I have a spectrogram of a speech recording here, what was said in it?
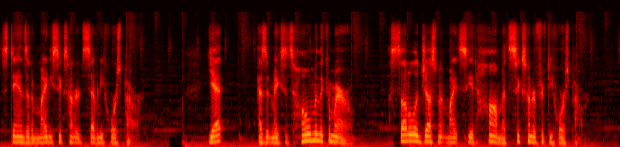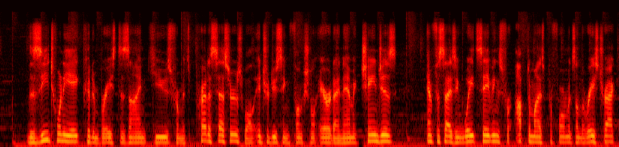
stands at a mighty 670 horsepower. Yet, as it makes its home in the Camaro, a subtle adjustment might see it hum at 650 horsepower. The Z28 could embrace design cues from its predecessors while introducing functional aerodynamic changes, emphasizing weight savings for optimized performance on the racetrack.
